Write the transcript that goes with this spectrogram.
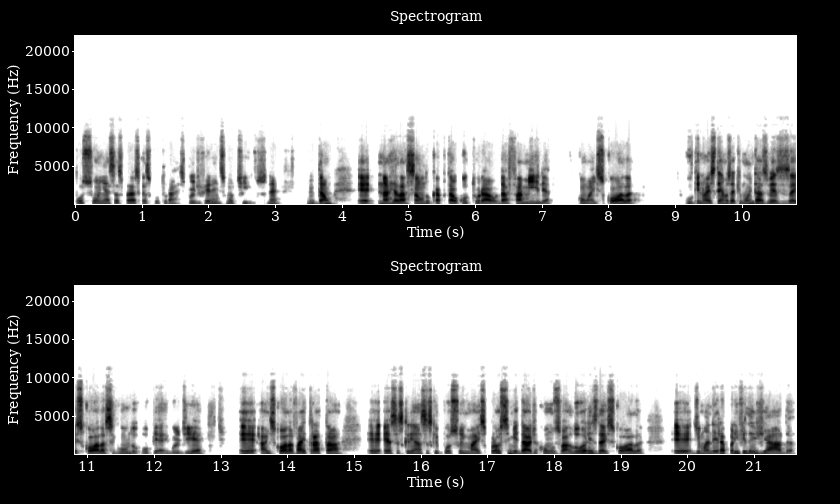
possuem essas práticas culturais, por diferentes motivos, né. Então, na relação do capital cultural da família com a escola, o que nós temos é que muitas vezes a escola, segundo o Pierre Bourdieu, eh, a escola vai tratar, eh, essas crianças que possuem mais proximidade com os valores da escola, eh, de maneira privilegiada.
